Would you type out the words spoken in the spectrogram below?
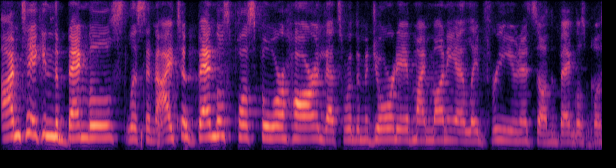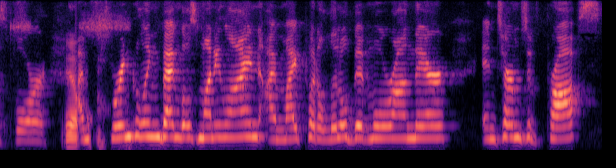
I'm taking the Bengals. Listen, I took Bengals plus four hard. That's where the majority of my money. I laid three units on the Bengals plus four. Yep. I'm sprinkling Bengals money line. I might put a little bit more on there in terms of props.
